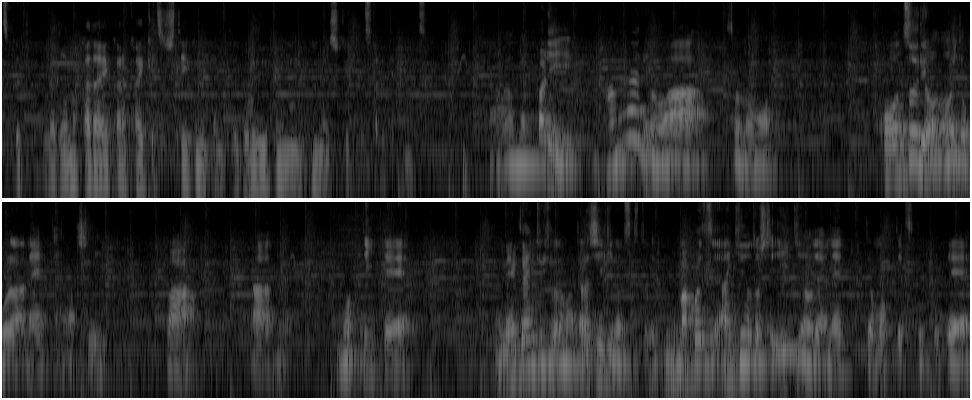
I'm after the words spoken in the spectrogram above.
作っていくか、どの課題から解決していくみたいなってどういうふうに今意識されてるんですか？あやっぱり考えるのは、その、交通量の多いところだねって話は、あの、思っていて、メルカリの時とかでも新しい機能を作った時に、まあこいつ機能としていい機能だよねって思って作ってて、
